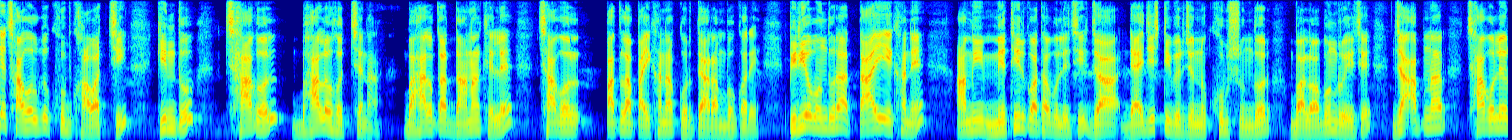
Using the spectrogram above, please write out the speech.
যে ছাগলকে খুব খাওয়াচ্ছি, কিন্তু ছাগল ভালো হচ্ছে না বা হালকা দানা খেলে ছাগল পাতলা পায়খানা করতে আরম্ভ করে। প্রিয় বন্ধুরা, তাই এখানে আমি মেথির কথা বলেছি, যা ডাইজেস্টিভের জন্য খুব সুন্দর বা লবণ রয়েছে, যা আপনার ছাগলের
